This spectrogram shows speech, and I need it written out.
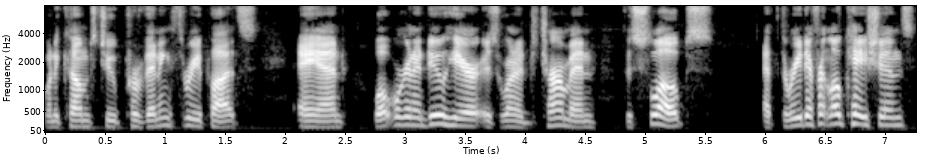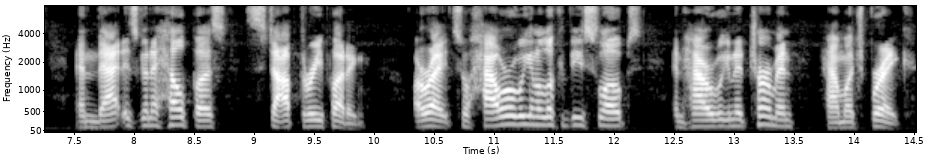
when it comes to preventing three putts. And what we're going to do here is we're going to determine the slopes at three different locations, and that is going to help us stop three putting. All right, so how are we going to look at these slopes, and how are we going to determine how much break?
